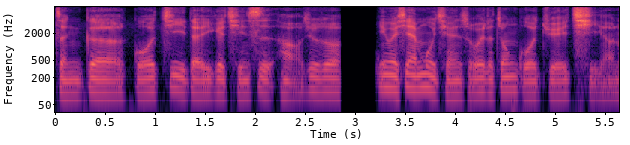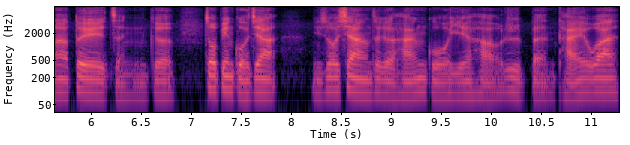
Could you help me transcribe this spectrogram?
整个国际的一个情势，哈，就是说，因为现在目前所谓的中国崛起啊，那对整个周边国家，你说像这个韩国也好，日本、台湾、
